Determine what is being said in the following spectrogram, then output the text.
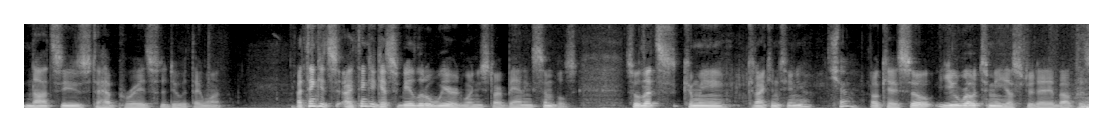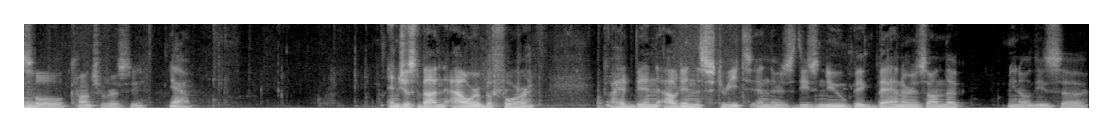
Nazis to have parades to do what they want. I think it's I think it gets to be a little weird when you start banning symbols. So let's can we can I continue? Sure. Okay, so you wrote to me yesterday about this whole controversy. Yeah. And just about an hour before, I had been out in the street and there's these new big banners on the you know these uh,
